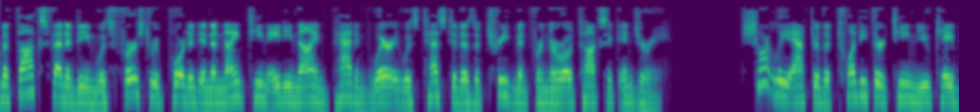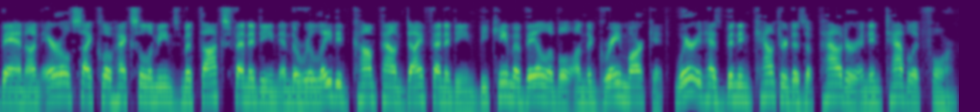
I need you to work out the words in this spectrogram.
Methoxphenidine was first reported in a 1989 patent where it was tested as a treatment for neurotoxic injury. Shortly after the 2013 UK ban on aryl cyclohexylamines methoxphenidine and the related compound diphenidine became available on the grey market, where it has been encountered as a powder and in tablet form.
